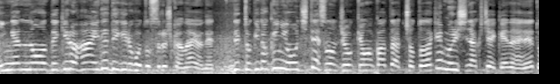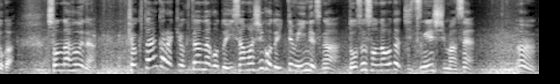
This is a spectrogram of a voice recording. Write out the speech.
人間のできる範囲でできることをするしかないよね。で時々に応じてその状況が変わったらちょっとだけ無理しなくちゃいけないねとかそんな風な極端から極端なこと勇ましいこと言ってもいいんですがどうせそんなことは実現しません。うん。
